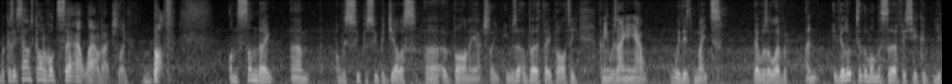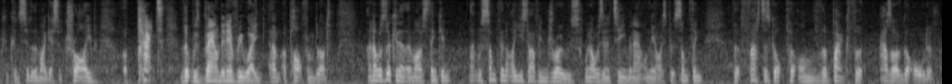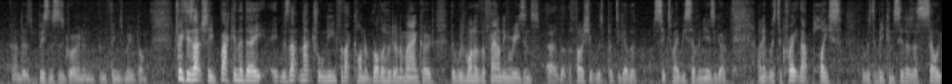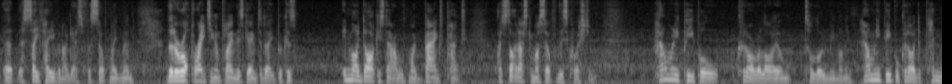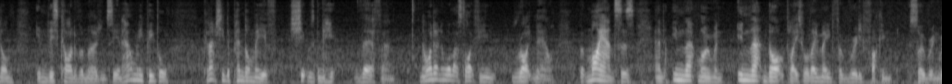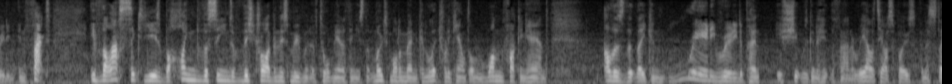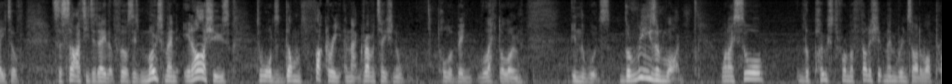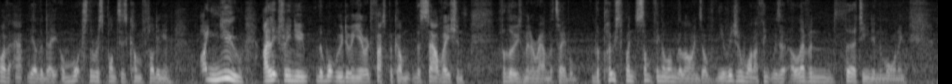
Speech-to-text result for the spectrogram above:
because it sounds kind of odd to say it out loud, actually. But on Sunday, um, I was super, super jealous uh, of Barney, actually. He was at a birthday party and he was hanging out with his mates. There was 11. And if you looked at them on the surface, you could, you could consider them, I guess, a tribe, a pact that was bound in every way um, apart from blood. And I was looking at them, I was thinking, that was something that I used to have in droves when I was in a team and out on the ice, but something that fast has got put on the back foot as I've got older and as business has grown and, and, things moved on. Truth is, actually, back in the day, it was that natural need for that kind of brotherhood and a man code that was one of the founding reasons uh, that the fellowship was put together six, maybe seven years ago. And it was to create that place that was to be considered a, sel- uh, a safe haven, I guess, for self made men that are operating and playing this game today. Because in my darkest hour, with my bags packed, I started asking myself this question How many people could I rely on to loan me money? How many people could I depend on in this kind of emergency? And how many people can actually depend on me if shit was going to hit their fan? Now, I don't know what that's like for you right now, but my answers, and in that moment, in that dark place, well, they made for really fucking sobering reading. In fact, if the last six years behind the scenes of this tribe and this movement have taught me anything, it's that most modern men can literally count on one fucking hand others that they can really, really depend if shit was going to hit the fan. A reality, I suppose, and a state of society today that forces most men in our shoes towards dumb fuckery and that gravitational pull of being left alone in the woods. The reason why, when I saw the post from a fellowship member inside of our private app the other day and watched the responses come flooding in, I knew, I literally knew that what we were doing here had fast become the salvation for those men around the table. The post went something along the lines of the original one I think was at 11:13 in the morning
